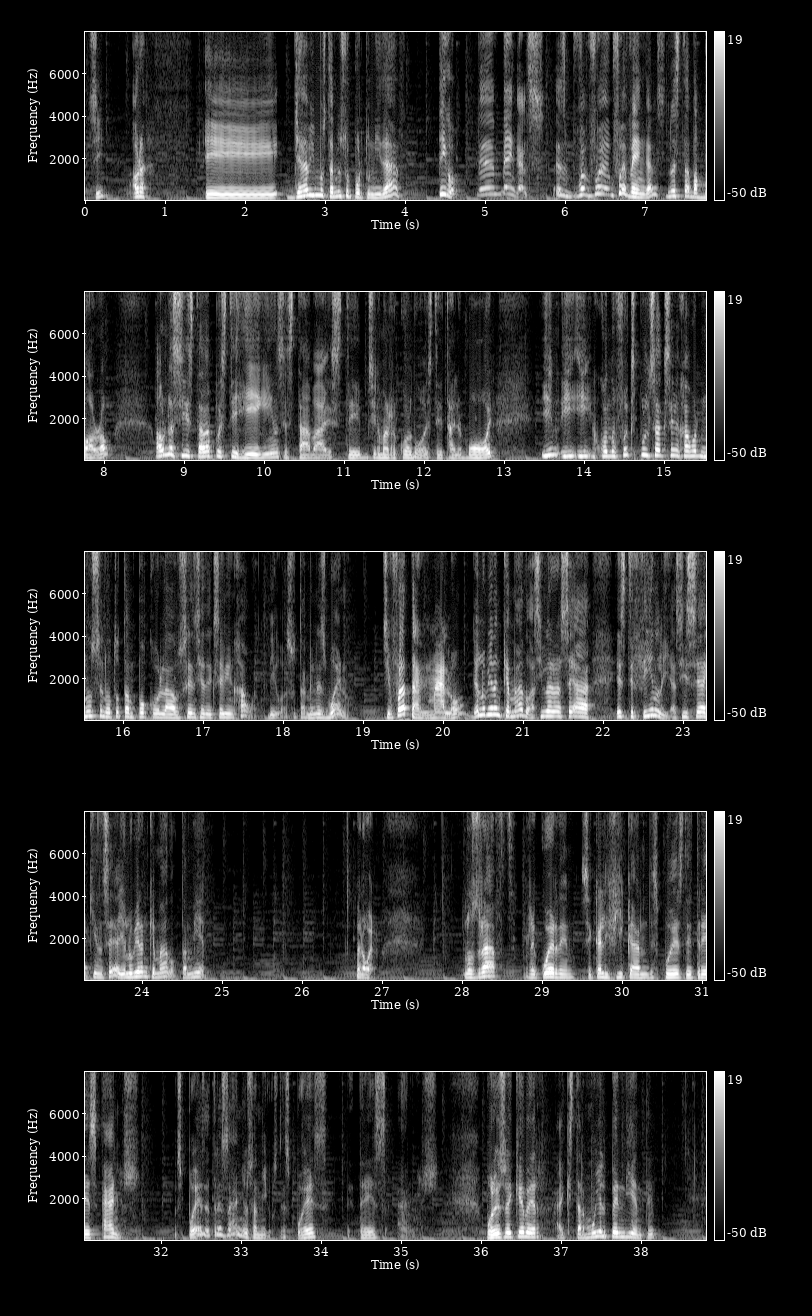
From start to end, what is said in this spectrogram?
¿Sí? Ahora, eh, ya vimos también su oportunidad. Digo, eh, Bengals. fue, fue, Bengals, no estaba Burrow. Aún así estaba pues T. Higgins, estaba este, si no mal recuerdo, este Tyler Boyd. Y, cuando fue expulsado Xavier Howard no se notó tampoco la ausencia de Xavier Howard. Digo, eso también es bueno. Si fuera tan malo, ya lo hubieran quemado. Así sea este Finley, así sea quien sea, ya lo hubieran quemado también. Pero bueno, los drafts, recuerden, se califican después de tres años. Después de tres años, amigos. Después de tres años. Por eso hay que ver, hay que estar muy al pendiente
